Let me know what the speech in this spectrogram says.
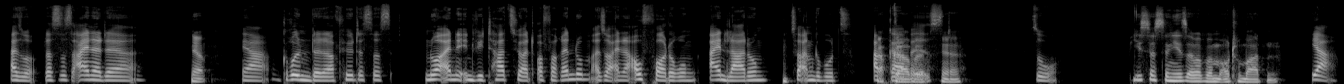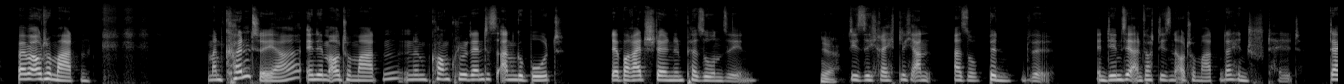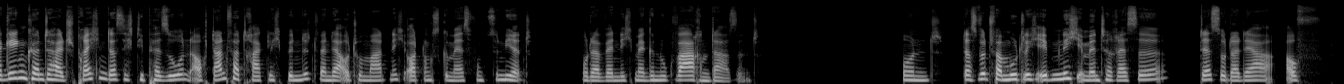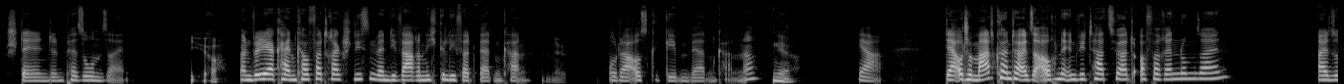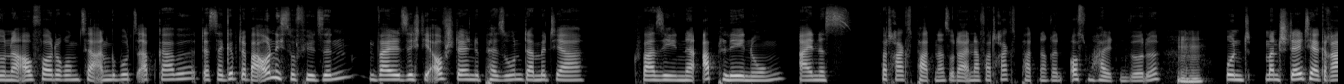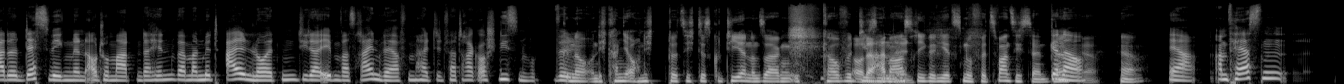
Also, das ist einer der Ja. ja, Gründe dafür, dass das nur eine Invitatio ad offerendum, also eine Aufforderung, Einladung zur Angebotsabgabe ist. Ja. So. Wie ist das denn jetzt aber beim Automaten? Ja, beim Automaten. Man könnte ja in dem Automaten ein konkludentes Angebot der bereitstellenden Person sehen. Ja. Die sich rechtlich an, also binden will, indem sie einfach diesen Automaten dahin stellt. Dagegen könnte halt sprechen, dass sich die Person auch dann vertraglich bindet, wenn der Automat nicht ordnungsgemäß funktioniert oder wenn nicht mehr genug Waren da sind. Und das wird vermutlich eben nicht im Interesse des oder der aufstellenden Person sein. Ja. Man will ja keinen Kaufvertrag schließen, wenn die Ware nicht geliefert werden kann. Nö. Oder ausgegeben werden kann, ne? Ja. Ja. Der Automat könnte also auch eine Invitatio ad offerendum sein. Also eine Aufforderung zur Angebotsabgabe. Das ergibt aber auch nicht so viel Sinn, weil sich die aufstellende Person damit ja quasi eine Ablehnung eines Vertragspartners oder einer Vertragspartnerin offen halten würde. Mhm. Und man stellt ja gerade deswegen einen Automaten dahin, weil man mit allen Leuten, die da eben was reinwerfen, halt den Vertrag auch schließen will. Genau. Und ich kann ja auch nicht plötzlich diskutieren und sagen, ich kaufe diesen handeln. Maßriegel jetzt nur für 20 Cent. Ne? Genau. Ja. Ja. Ja, am fairsten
